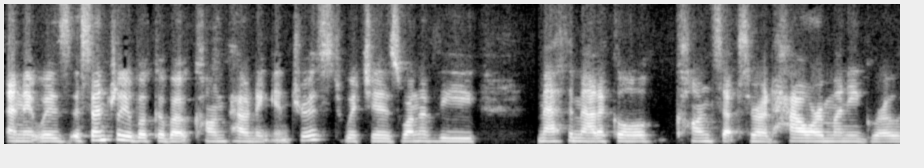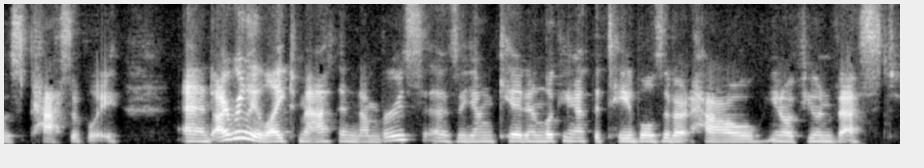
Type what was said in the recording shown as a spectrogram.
And it was essentially a book about compounding interest, which is one of the mathematical concepts around how our money grows passively. And I really liked math and numbers as a young kid and looking at the tables about how, you know, if you invest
